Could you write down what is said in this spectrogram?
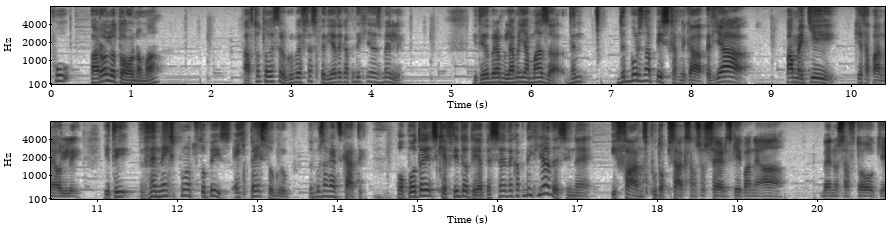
που παρόλο το όνομα, αυτό το δεύτερο group έφτασε παιδιά 15.000 μέλη. Γιατί εδώ πέρα μιλάμε για μάζα. Δεν, δεν μπορείς να πεις ξαφνικά, παιδιά, πάμε εκεί και θα πάνε όλοι. Γιατί δεν έχεις που να τους το πεις. Έχει πέσει το group. Δεν μπορείς να κάνεις κάτι. Οπότε σκεφτείτε ότι έπεσε 15.000 είναι οι fans που το ψάξαν στο search και είπαν Α, μπαίνω σε αυτό και.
